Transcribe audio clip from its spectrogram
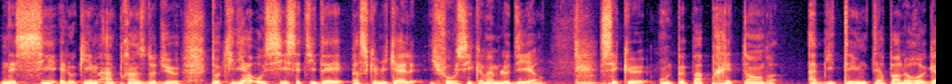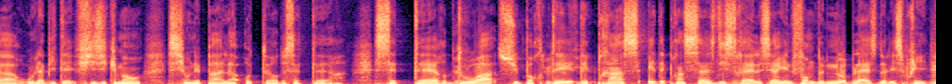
Nessi Elohim, un prince de Dieu. Donc il y a aussi cette idée, parce que Michael, il faut aussi quand même le dire, mm. c'est que on ne peut pas prétendre habiter une terre par le regard ou l'habiter physiquement si on n'est pas à la hauteur de cette terre. Cette terre doit supporter des princes et des princesses d'Israël. C'est-à-dire il y a une forme de noblesse de l'esprit. Mm.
